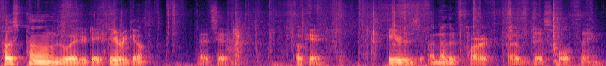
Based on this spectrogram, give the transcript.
Postponed later date. There we go. That's it. Okay. Here's another part of this whole thing.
